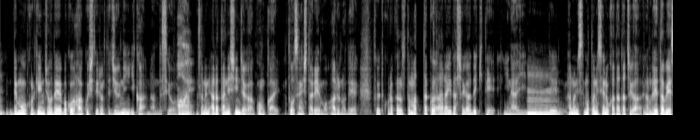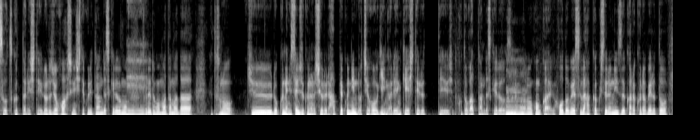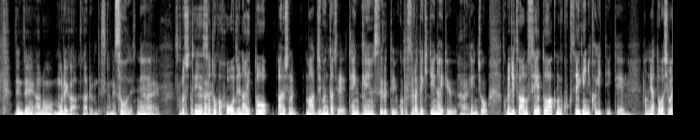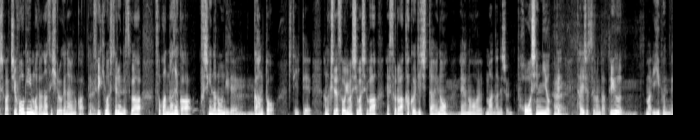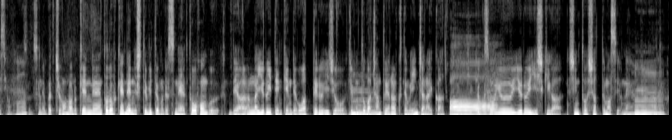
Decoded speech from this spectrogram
ん。でも、この現状で僕が把握しているのって10人以下なんですよ。はい。さらに新たに信者が今回当選した例もあるので、そういうところからすると全く洗い出しができていない。うんで、あの元2世の方たちがあのデータベースを作ったりしていろいろ情報発信してくれたんですけれども、ええそれでもまだまだ、えっと、その16年、2019年の資料で800人の地方議員が連携しているっていうことがあったんですけど、それもあの今回、報道ベースで発覚している人数から比べると、全然あの漏れがあるんですよね。そうですね。はい。そして、外が報じないと、ある種の、まあ自分たちで点検するということすらできていないというはい。現状。これ実はあの政党はあくまで国政議員に限っていて、あの野党はしばしば地方議員まではなぜ広げないのかって追及はしてるんですが、そこはなぜか不思議な論理でガンとしていて、あの岸田総理はしばしば、えそれは各自治体の、えあの、まあなんでしょう、方針によってはい。対処するんだという、まあ言い分ですよね。そうですね、やっぱり地方の県連、都道府県連にしてみても、ですね党本部であんな緩い点検で終わってる以上、自分とかはちゃんとやらなくてもいいんじゃないかう、あー。結局そういう緩い意識が浸透しちゃってますよね。うん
